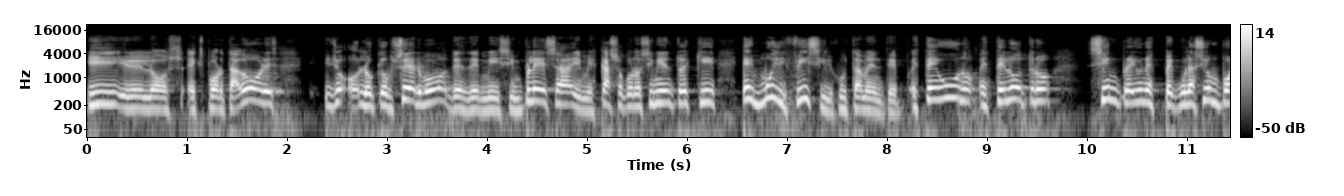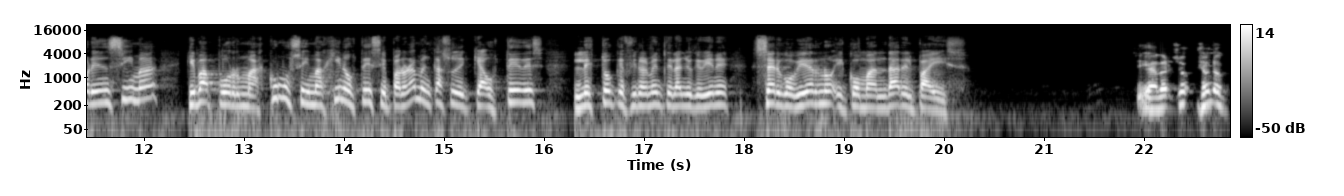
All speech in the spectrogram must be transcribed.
y eh, los exportadores. Yo lo que observo desde mi simpleza y mi escaso conocimiento es que es muy difícil justamente, esté uno, esté el otro, siempre hay una especulación por encima que va por más. ¿Cómo se imagina usted ese panorama en caso de que a ustedes les toque finalmente el año que viene ser gobierno y comandar el país? Sí, a ver, yo, lo,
